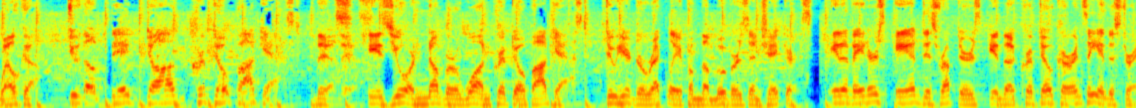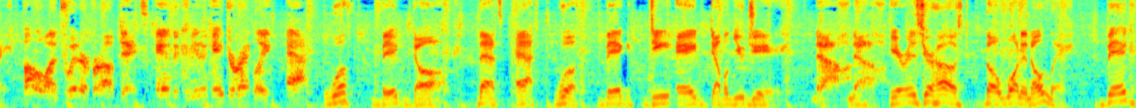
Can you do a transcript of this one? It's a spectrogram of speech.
Welcome to the Big Dawg Crypto Podcast. This, is your number one crypto podcast to hear directly from the movers and shakers, innovators, and disruptors in the cryptocurrency industry. Follow on Twitter for updates and to communicate directly at Woof Big Dawg. That's at Woof Big D A W G. Now, now, here is your host, the one and only Big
